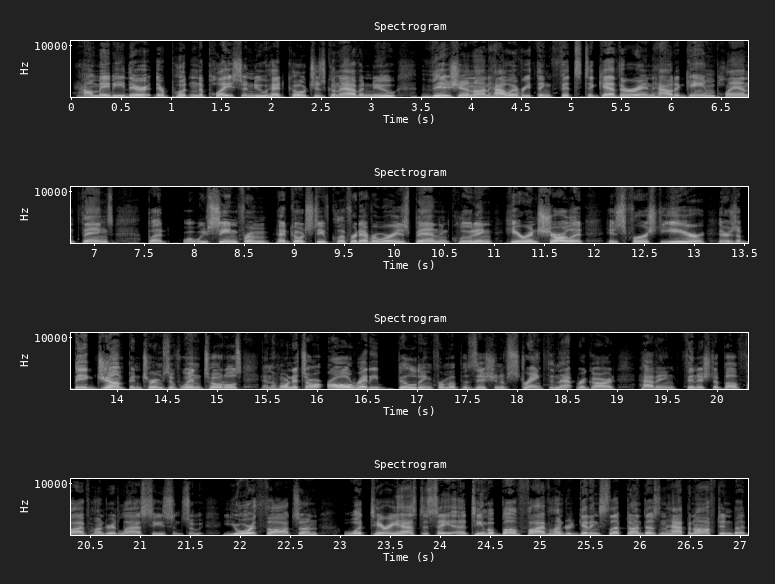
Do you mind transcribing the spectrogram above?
how maybe they're they're put into place. A new head coach is going to have a new vision on how everything fits together and how to game plan things. But what we've seen from head coach Steve Clifford everywhere he's been, including here in Charlotte, his first year, there's a big jump in terms of win totals, and the Hornets are already building from a position of strength in that regard, having finished above 500 last season. So, your thoughts on what Terry has to say? A team above 500 getting slept on doesn't happen often, but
